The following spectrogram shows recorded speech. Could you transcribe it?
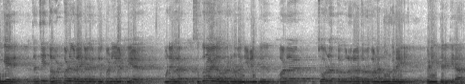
இங்கே தஞ்சை தமிழ் பல்கலைக்கழகத்தில் பணியாற்றிய முனைவர் சுப்பராயு அவர்களுடன் இணைந்து பல சோழர் த- வரலாறு தொடர்பான நூல்களை வெளியிட்டிருக்கிறார்.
